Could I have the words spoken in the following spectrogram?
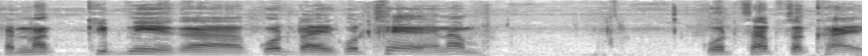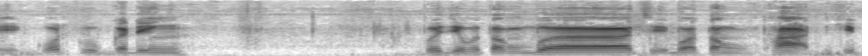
คันมักคลิปนี้ก็กดไลค์กดแชร์ให้นำกดซับสไครต์กดกรุบกระดิ่งเพื่อจะบ่ต้องเบื่อที่บ่ต้องพลาดคลิป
